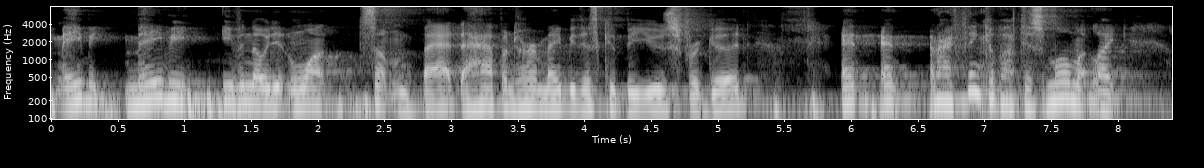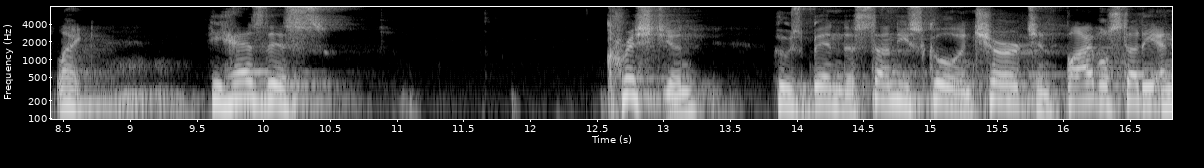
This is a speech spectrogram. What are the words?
maybe, maybe even though he didn't want something bad to happen to her, maybe this could be used for good. And, and, and I think about this moment like, like he has this Christian who's been to Sunday school and church and Bible study, and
